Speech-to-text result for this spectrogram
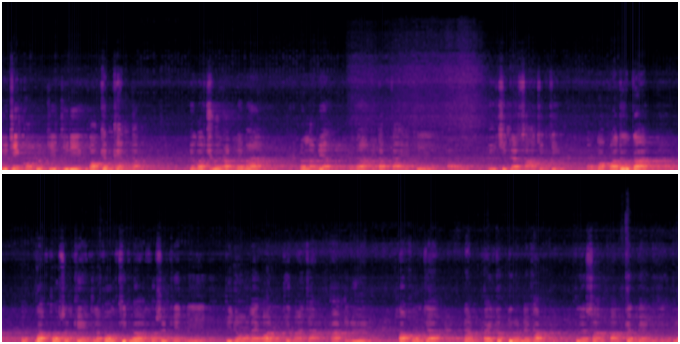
นิธิของคนจีนที่นี่ก็เข้มแข็งครับเรียกว่าช่วยรัฐได้มาก คนเหล่านี้น่าประทับใจที่เขามีจิตอาสาจริง ๆ ผมก็ขอถือโอกาสฝากข้อสังเกต แล้วก็คิดว่าข้อสังเกตนี้พี่น้องไลออนที่มาจากภาคอื่นๆก็คงจะนำไปทบทวนนะครับ เพื่อสร้างความเข้มแข็งให้กับไล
